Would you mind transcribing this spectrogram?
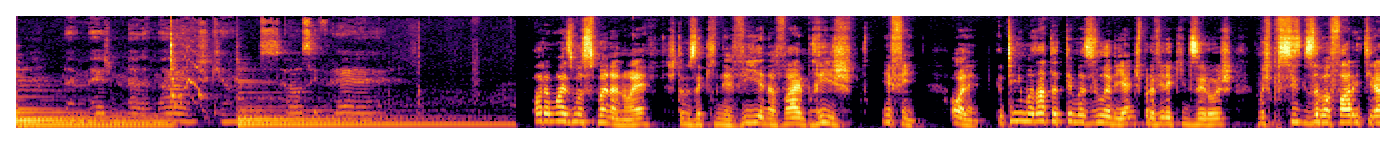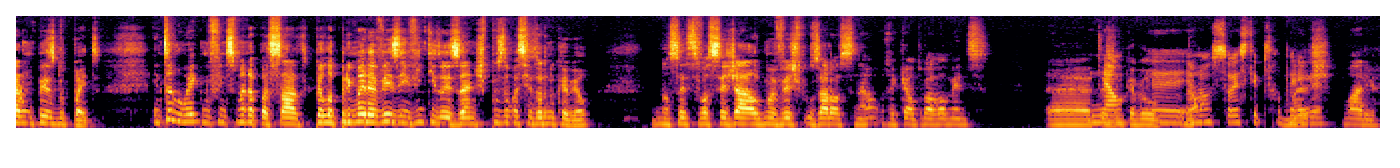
Não é mesmo nada mais que um salsifré. Ora, mais uma semana, não é? Estamos aqui na via, na vibe, rijo. Enfim, olhem, eu tinha uma data de temas hilariantes para vir aqui dizer hoje, mas preciso desabafar e tirar um peso do peito. Então não é que no fim de semana passado, pela primeira vez em 22 anos, pus amaciador no cabelo? Não sei se vocês já alguma vez usaram ou se não. Raquel, provavelmente ah, tens Não, um cabelo... eh, eu não sou esse tipo de rapariga. Mas, Mário,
